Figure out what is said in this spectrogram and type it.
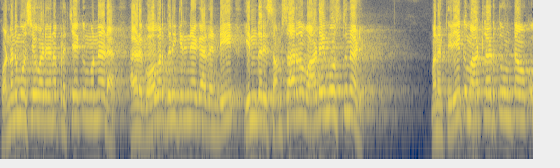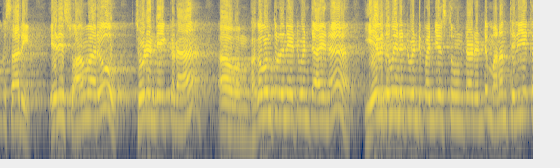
కొండను మోసేవాడైనా ప్రత్యేకంగా ఉన్నాడా? అక్కడ గోవర్ధనగిరినే కాదండి ఇందరి సంసారం వాడే మోస్తున్నాడు. మనం తెలియక మాట్లాడుతూ ఉంటాం ఒక్కొక్కసారి. ఏది స్వామివారు? చూడండి ఇక్కడ భగవంతుడు అనేటువంటి ఆయన ఏ విధమైనటువంటి పని చేస్తూ ఉంటాడంటే మనం తెలియక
